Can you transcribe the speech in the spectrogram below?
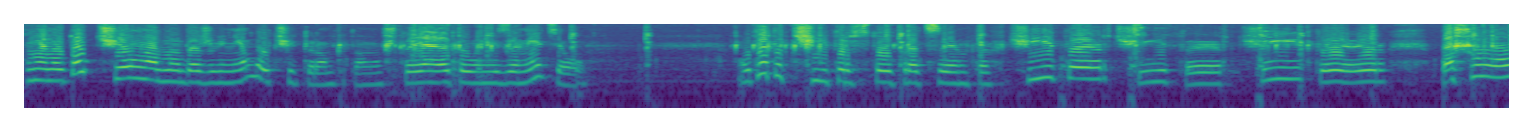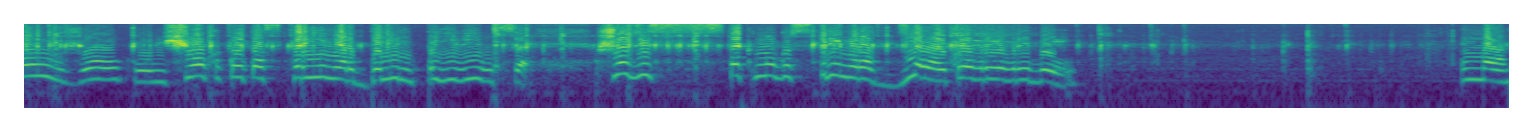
Не, ну тот чел, наверное, даже и не был читером, потому что я этого не заметил. Вот этот читер сто процентов. Читер, читер, читер. Пошел в жопу. Еще какой-то стример, блин, появился. Что здесь так много стримеров делает every every day? Да.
